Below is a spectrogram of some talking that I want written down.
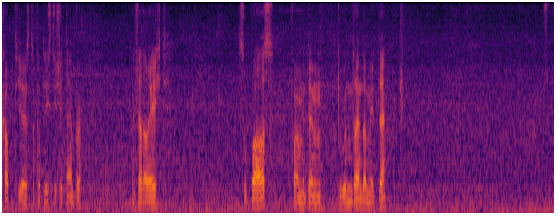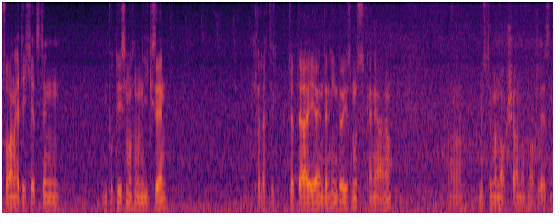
gehabt. Hier ist der buddhistische Tempel. Der schaut aber echt super aus, vor allem mit dem Turm da in der Mitte. So einen hätte ich jetzt in, im Buddhismus noch nie gesehen. Vielleicht gehört der eher in den Hinduismus, keine Ahnung. Äh, müsste man nachschauen und nachlesen.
